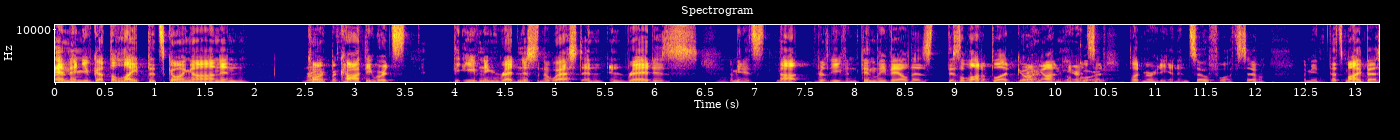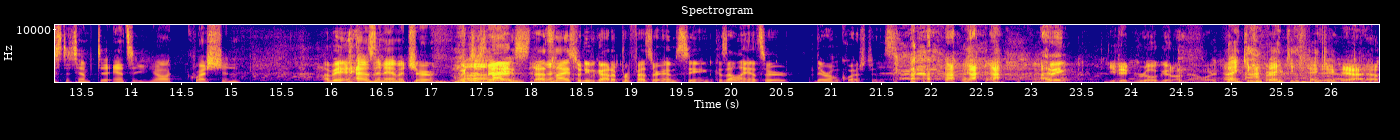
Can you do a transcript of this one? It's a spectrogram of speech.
and then you've got the light that's going on in Cormac Right. McCarthy, where it's the evening redness in the west, and, and red is, I mean, it's not really even thinly veiled as there's a lot of blood going Right, on here, and such blood meridian and so forth. So, I mean, that's my best attempt to answer your question I mean, as an amateur, which is Uh, nice. That's nice when you've got a professor emceeing because they'll answer their own questions. I think you did real good on that one. Thank you, thank you, thank you. Yeah.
